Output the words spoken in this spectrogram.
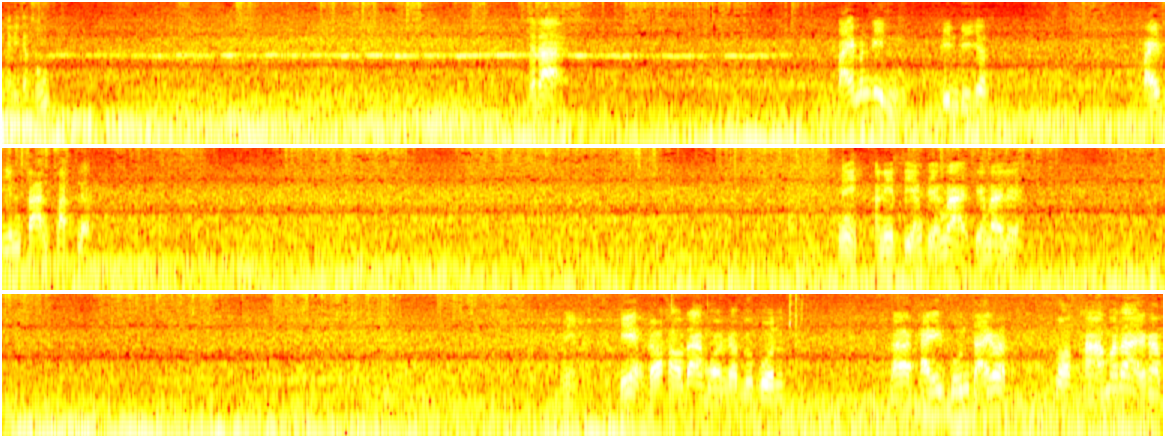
อันนี้กระตุกจะได้ ใบมันดิ้นดิ้นดีจนใบทีมสารปัดเลย นี่ อันนี้เสียงเสียงได้เสียงได้เลย นี่โอเคเดี๋ยวเข้าด้านก่อนครับทุกคนถ้าใครสนใจก็สอบถามมาได้ครับ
